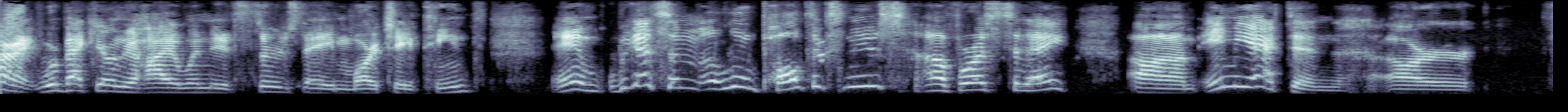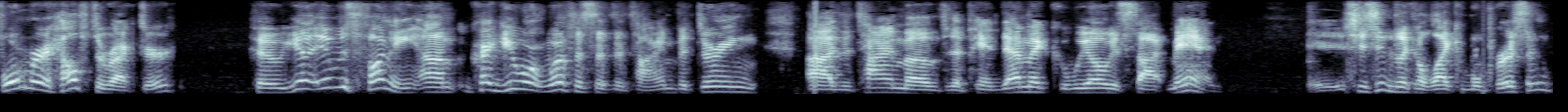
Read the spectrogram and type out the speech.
right, we're back here on the Ohioan. It's Thursday, March 18th, and we got some a little politics news uh, for us today. Um, Amy Acton, our former health director, who you know it was funny. Um, Craig, you weren't with us at the time, but during uh, the time of the pandemic, we always thought, man, she seems like a likable person.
